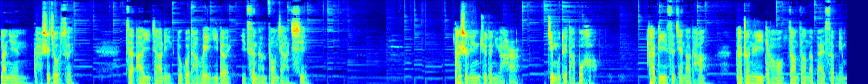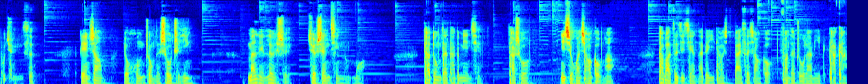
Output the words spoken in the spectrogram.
那年他十九岁，在阿姨家里度过他唯一的一次南方假期。她是邻居的女孩，继母对她不好。他第一次见到她，她穿着一条脏脏的白色棉布裙子，脸上有红肿的手指印，满脸泪水却神情冷漠。他蹲在她的面前，他说：“你喜欢小狗吗？”他把自己捡来的一条白色小狗放在竹篮里给他看。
